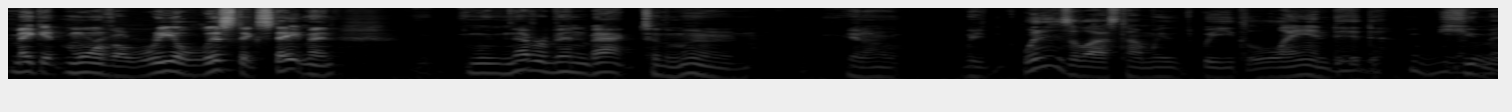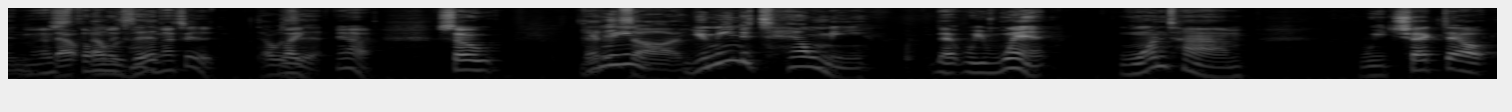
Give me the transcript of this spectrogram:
make it more of a realistic statement, we've never been back to the moon. You know, we When is the last time we we landed human? that's that that was time. it. That's it. That was like, it. Yeah. So That you is mean, odd. You mean to tell me that we went one time, we checked out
